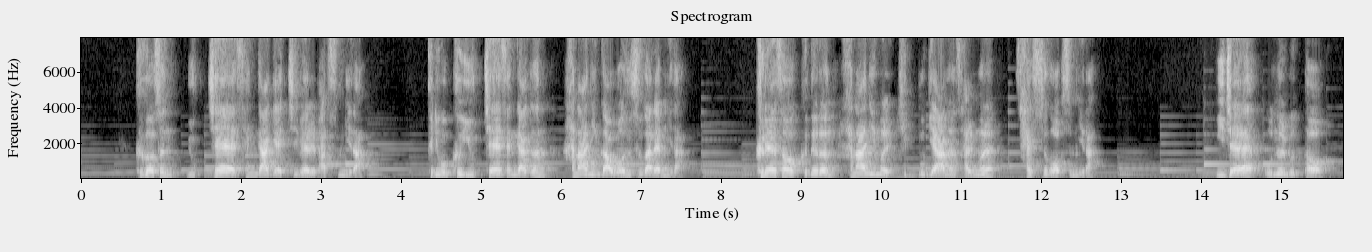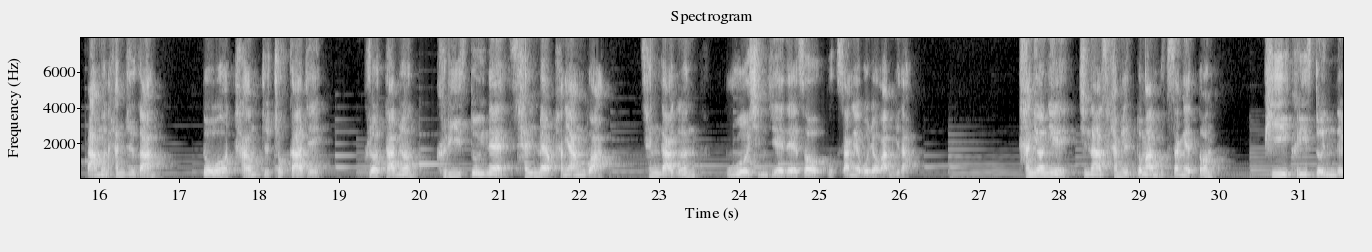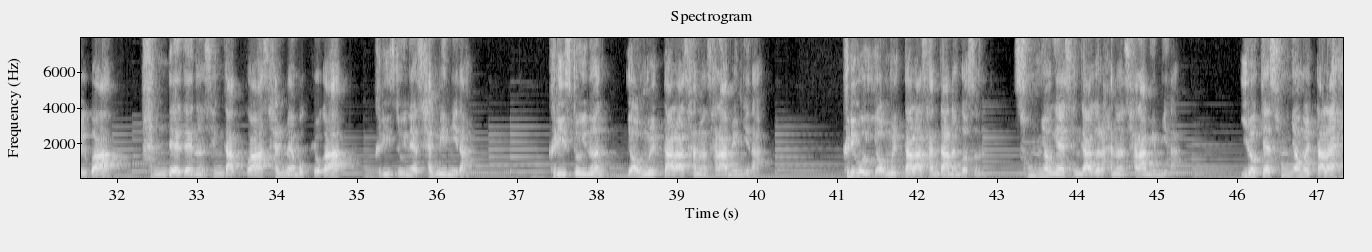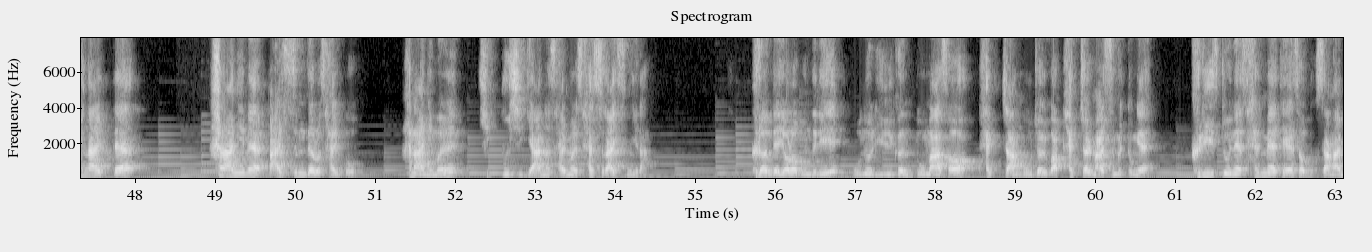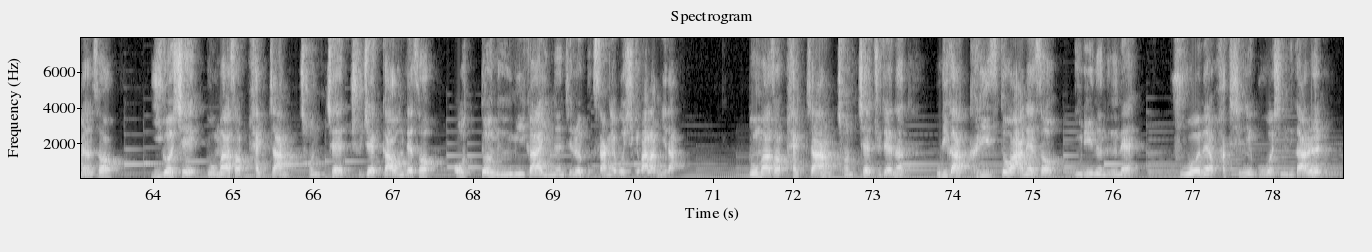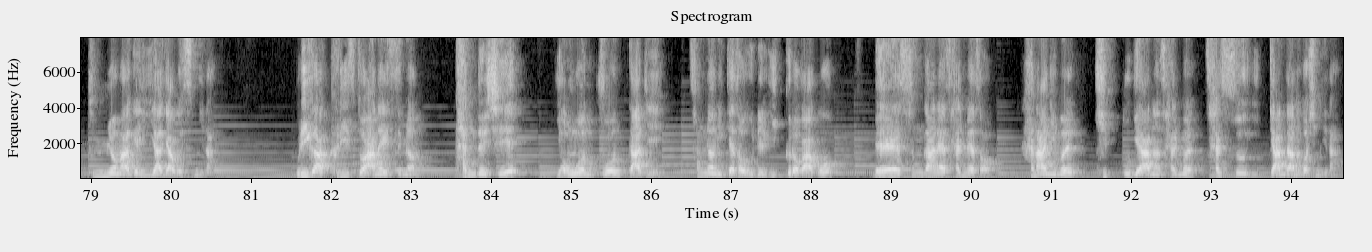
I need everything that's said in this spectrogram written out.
그것은 육체의 생각에 지배를 받습니다. 그리고 그 육체의 생각은 하나님과 원수가 됩니다. 그래서 그들은 하나님을 기쁘게 하는 삶을 살 수가 없습니다. 이제 오늘부터 남은 한 주간 또 다음 주 초까지 그렇다면 그리스도인의 삶의 방향과 생각은 무엇인지에 대해서 묵상해 보려고 합니다. 당연히 지난 3일 동안 묵상했던 비그리스도인들과 반대되는 생각과 삶의 목표가 그리스도인의 삶입니다. 그리스도인은 영을 따라 사는 사람입니다. 그리고 영을 따라 산다는 것은 성령의 생각을 하는 사람입니다. 이렇게 성령을 따라 행할 때 하나님의 말씀대로 살고 하나님을 기쁘시게 하는 삶을 살 수가 있습니다. 그런데 여러분들이 오늘 읽은 로마서 8장 5절과 8절 말씀을 통해 그리스도인의 삶에 대해서 묵상하면서 이것이 로마서 8장 전체 주제 가운데서 어떤 의미가 있는지를 묵상해 보시기 바랍니다. 로마서 8장 전체 주제는 우리가 그리스도 안에서 누리는 은혜, 구원의 확신이 무엇인가를 분명하게 이야기하고 있습니다. 우리가 그리스도 안에 있으면 반드시 영원 구원까지 성령님께서 우리를 이끌어가고 매 순간의 삶에서 하나님을 기쁘게 하는 삶을 살 수 있게 한다는 것입니다.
